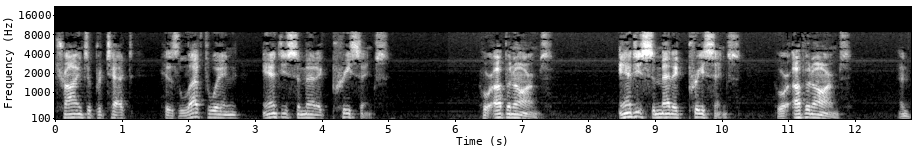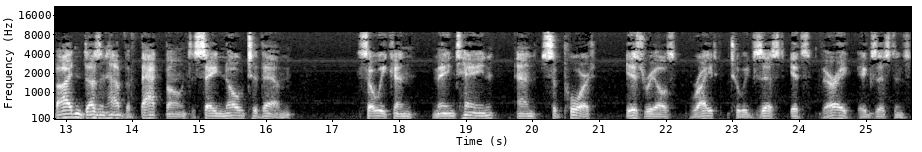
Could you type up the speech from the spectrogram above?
trying to protect his left wing anti Semitic precincts who are up in arms. Anti Semitic precincts who are up in arms. And Biden doesn't have the backbone to say no to them so we can maintain and support Israel's right to exist, its very existence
